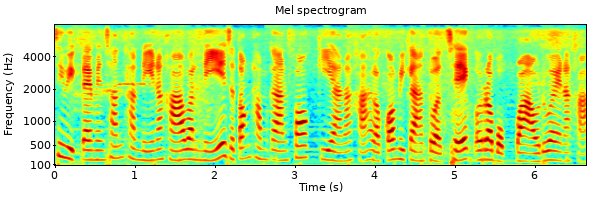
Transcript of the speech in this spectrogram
Civic Dimension คันนี้นะคะ วันนี้จะต้องทำการฟอกเกียร์นะคะแล้วก็มีการตรวจเช็คระบบวาล์วด้วยนะคะ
